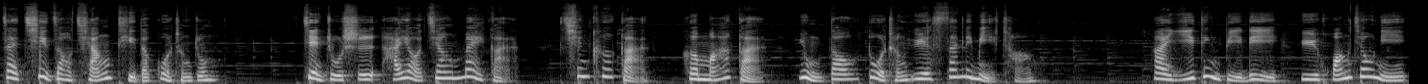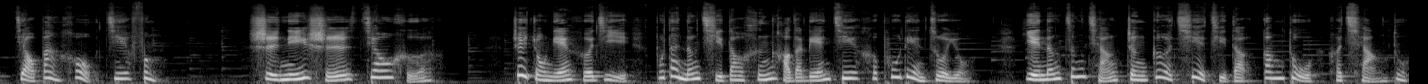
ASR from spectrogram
在砌造墙体的过程中，建筑师还要将麦秆、青稞秆和麻秆用刀剁成约三厘米长，按一定比例与黄胶泥搅拌后接缝，使泥石交合。这种粘合剂不但能起到很好的连接和铺垫作用，也能增强整个砌体的刚度和强度。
